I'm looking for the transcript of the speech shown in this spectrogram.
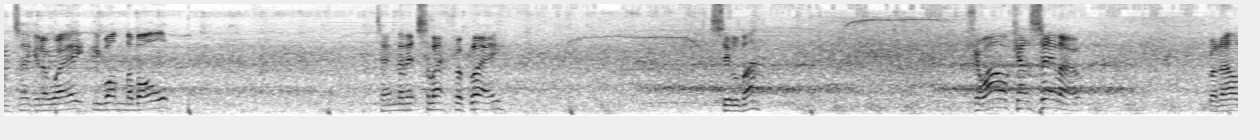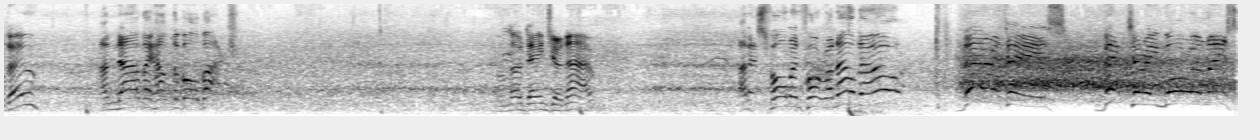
And Taken away, he won the ball. Ten minutes left for play. Silva. Joao Cancelo. Ronaldo. And now they have the ball back. Well, no danger now. And it's fallen for Ronaldo. There it is! Victory more or less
